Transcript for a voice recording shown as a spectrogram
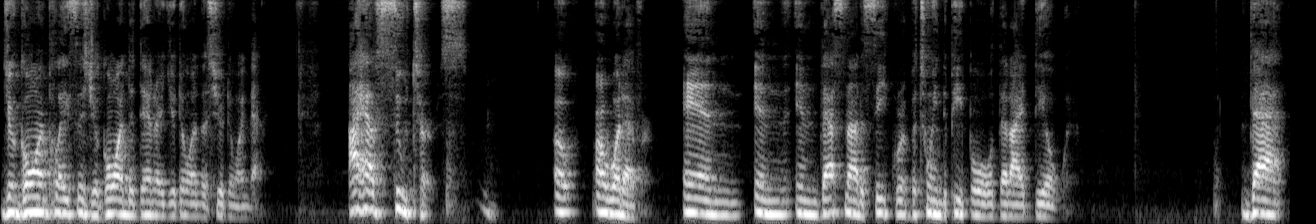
you're going places, you're going to dinner, you're doing this, you're doing that. I have suitors, or, or whatever, and and and that's not a secret between the people that I deal with. That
